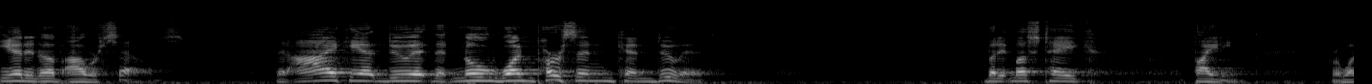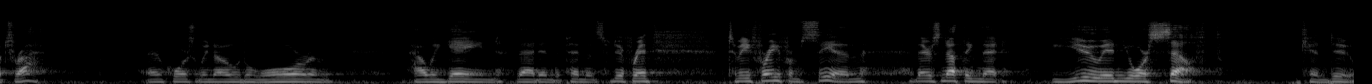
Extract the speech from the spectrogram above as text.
in and of ourselves. That I can't do it, that no one person can do it. But it must take fighting for what's right. And of course, we know the war and how we gained that independence. Dear friend, to be free from sin, there's nothing that you in yourself can do.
